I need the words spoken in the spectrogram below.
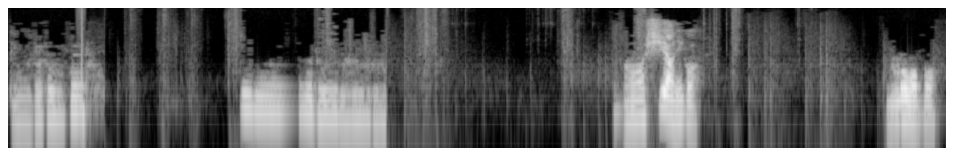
뚜루루루루. 뚜루루루루. 아, C 아니가. 눌러봐봐.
